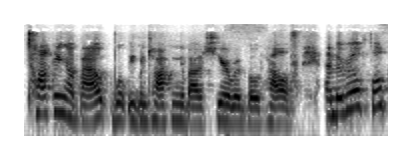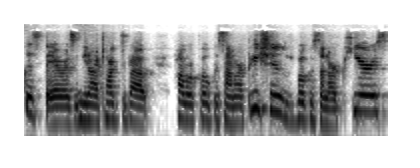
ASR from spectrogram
talking about what we've been talking about here with vote health and the real focus there is you know i talked talked about how we're focused on our patients, we're focused on our peers.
